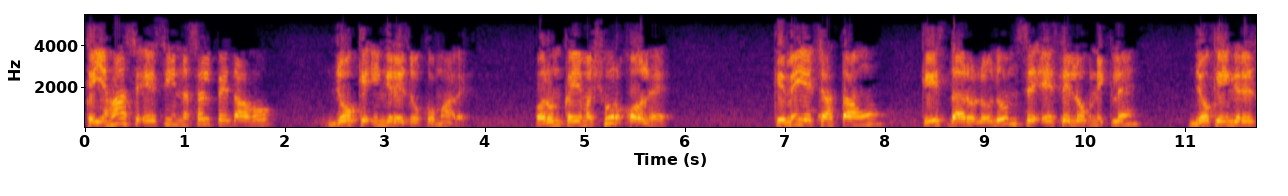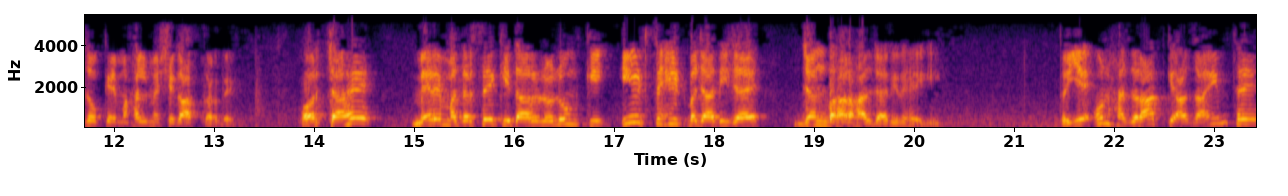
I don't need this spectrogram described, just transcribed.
کہ یہاں سے ایسی نسل پیدا ہو جو کہ انگریزوں کو مارے۔ اور ان کا یہ مشہور قول ہے کہ میں یہ چاہتا ہوں کہ اس دارالعلوم سے ایسے لوگ نکلیں جو کہ انگریزوں کے محل میں شگاف کر دے اور چاہے میرے مدرسے کی دارالعلوم کی اینٹ سے اینٹ بجا دی جائے، جنگ بہر حال جاری رہے گی۔ تو یہ ان حضرات کے عزائم تھے۔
